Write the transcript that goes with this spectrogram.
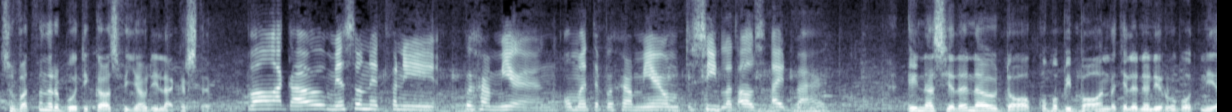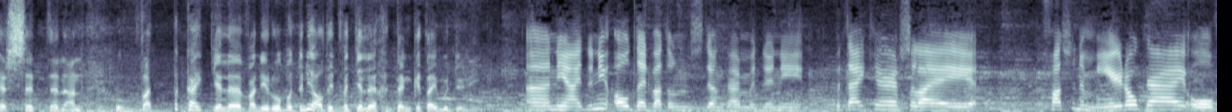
So wat van robotika is vir jou die lekkerste? Wel, ek hou meestal net van die programmering om dit te programmeer om te sien dat alles uitwerk. En as jy nou daar kom op die baan wat jy nou die robot neersit en dan wat bekyk jy van die robot doen nie altyd wat jy gedink het hy moet doen nie. Uh nee, hy doen nie altyd wat ons dink hy moet doen nie. Partykeer sal hy vas in 'n muur dalk kry of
